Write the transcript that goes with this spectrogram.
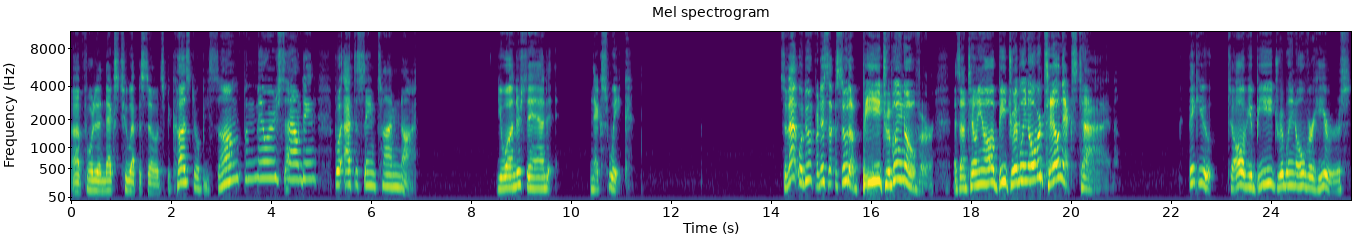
uh, for the next two episodes because there'll be some familiar sounding, but at the same time not. You will understand next week. So that will do it for this episode of Be Dribbling Over. As I'm telling you all, be dribbling over till next time. Thank you to all of you be dribbling over hearers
